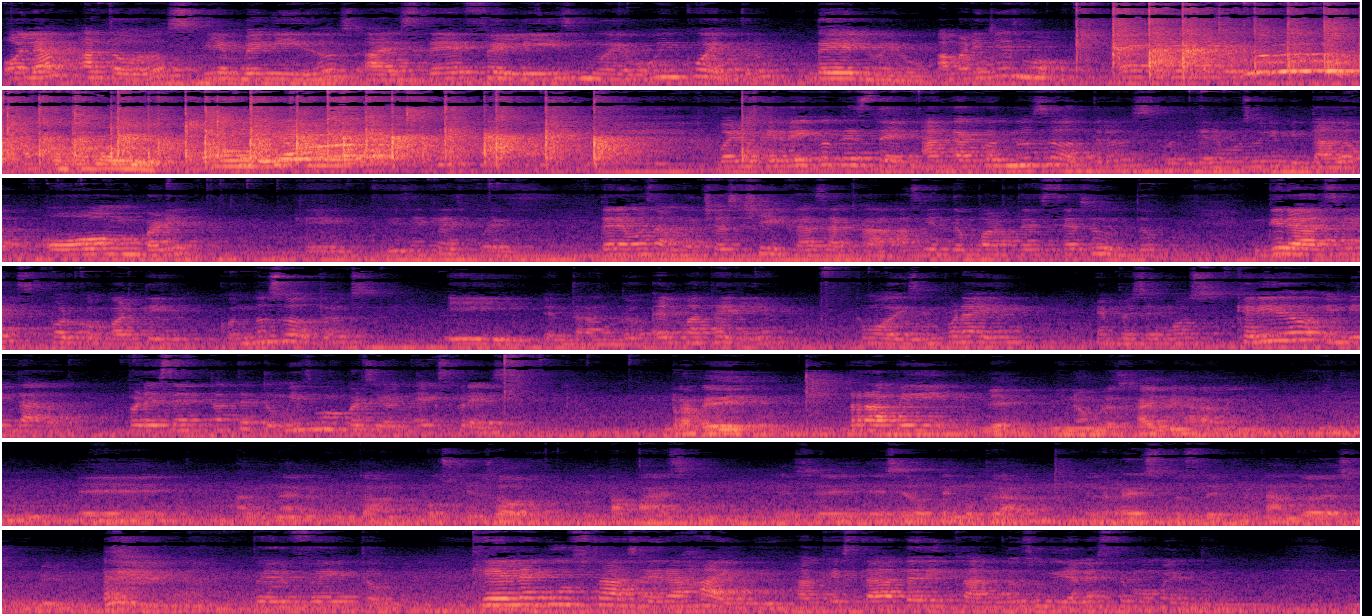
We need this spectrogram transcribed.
Hola a todos, bienvenidos a este feliz nuevo encuentro del nuevo amarillismo. Bueno, qué rico que estén acá con nosotros. Hoy tenemos un invitado hombre, que dicen que después tenemos a muchas chicas acá haciendo parte de este asunto. Gracias por compartir con nosotros y entrando en materia, como dicen por ahí, empecemos. Querido invitado, preséntate tú mismo en versión express. Rapidito. Rapidito. Bien, mi nombre es Jaime Jaramillo. Eh, alguna vez me preguntaban, ¿vos quién sos? El papá de Simón. Ese, ese lo tengo claro. El resto estoy tratando de descubrir. Perfecto. ¿Qué le gusta hacer a Jaime? ¿A qué está dedicando su vida en este momento?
